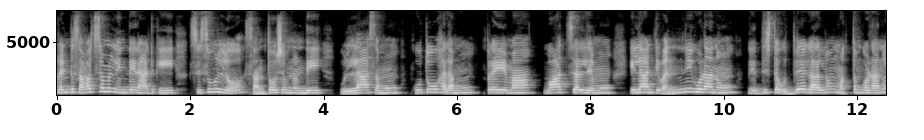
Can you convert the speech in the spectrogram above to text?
రెండు సంవత్సరములు నిండే నాటికి శిశువుల్లో సంతోషం నుండి ఉల్లాసము కుతూహలము ప్రేమ వాత్సల్యము ఇలాంటివన్నీ కూడాను నిర్దిష్ట ఉద్వేగాలను మొత్తం కూడాను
